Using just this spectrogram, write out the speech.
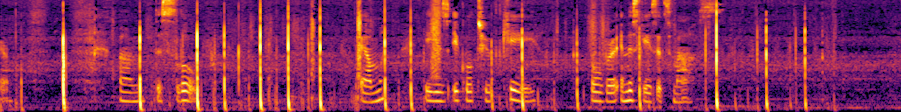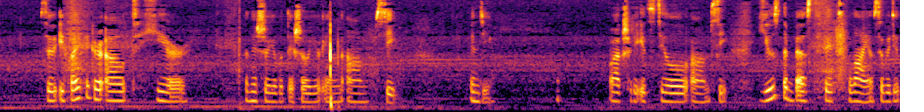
here. Um, the slope m is equal to k over. In this case, it's mass. So if I figure out here let me show you what they show you in um, C, in D. Oh, actually, it's still um, C. Use the best fit line, so we did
